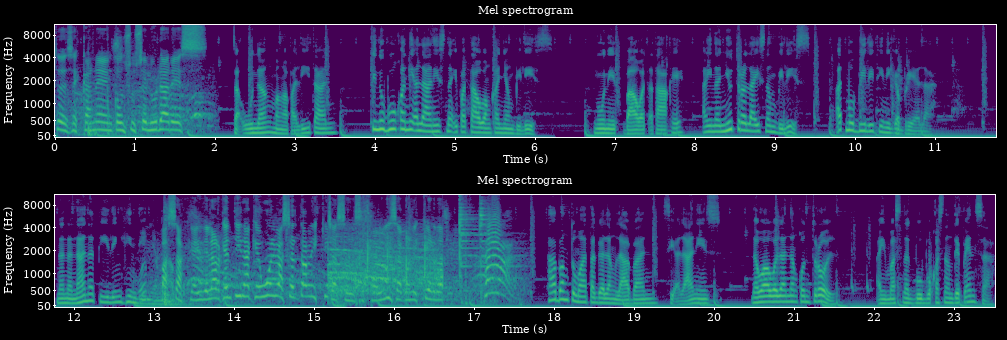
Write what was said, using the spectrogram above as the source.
Ustedes escaneen con sus celulares Sa unang mga palitan, tinubukan ni Alanis na ipataw ang kanyang bilis. Ngunit bawat atake ay na-neutralize ng bilis at mobility ni Gabriela na nananatiling hindi niya maabot. pasaje de la Argentina que vuelve a acertar la izquierda, se desestabiliza con la izquierda. Habang tumatagal ang laban, si Alanis, nawawalan ng kontrol, ay mas nagbubukas ng depensa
